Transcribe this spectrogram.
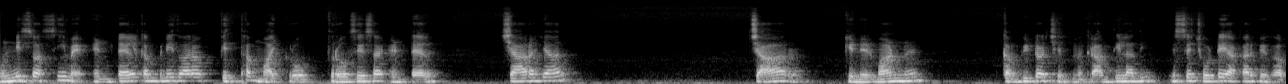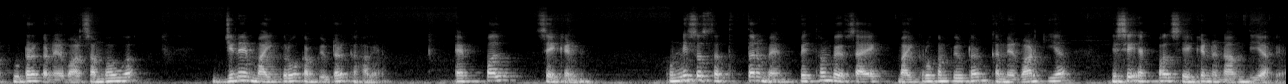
1980 में इंटेल कंपनी द्वारा प्रथम माइक्रो प्रोसेसर इंटेल 4000 चार के निर्माण ने कंप्यूटर क्षेत्र में क्रांति ला दी। इससे छोटे आकार के कंप्यूटर का निर्माण संभव हुआ, जिन्हें माइक्रो कंप्यूटर कहा गया। एप्पल सेकंड 1977 में प्रथम व्यवसायिक माइक्रो कंप्यूटर का निर्माण किया, जिसे एप्पल सेकंड नाम दिया गया।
